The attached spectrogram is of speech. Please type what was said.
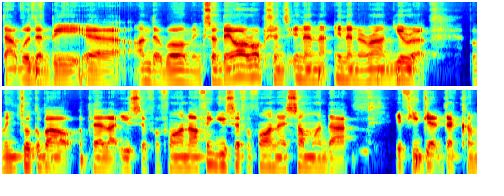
that wouldn't be uh, underwhelming. So there are options in and in and around Europe. But when you talk about a player like Youssouf Fofana, I think Youssouf Fofana is someone that if you get Declan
